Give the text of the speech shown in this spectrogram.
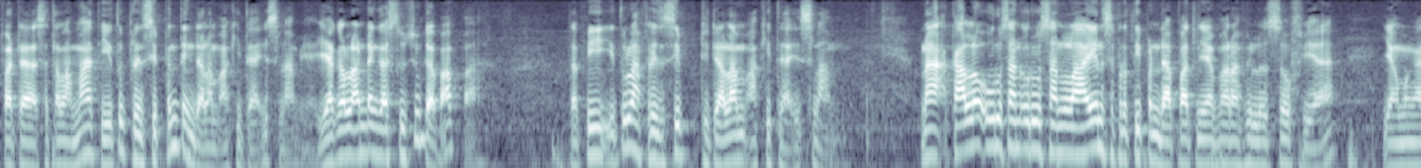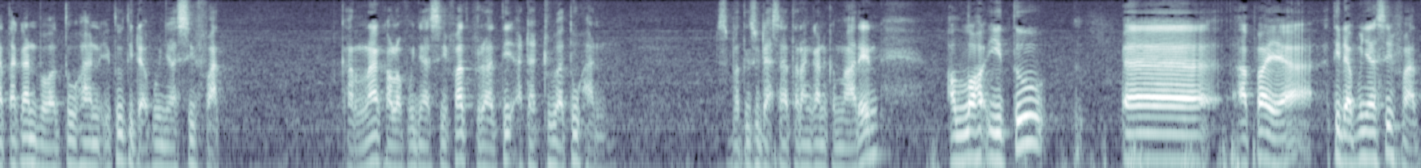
pada setelah mati itu prinsip penting dalam akidah Islam ya. Ya kalau anda nggak setuju nggak apa-apa. Tapi itulah prinsip di dalam akidah Islam. Nah kalau urusan-urusan lain seperti pendapatnya para filosof ya yang mengatakan bahwa Tuhan itu tidak punya sifat. Karena kalau punya sifat berarti ada dua Tuhan. Seperti sudah saya terangkan kemarin, Allah itu eh, apa ya tidak punya sifat.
